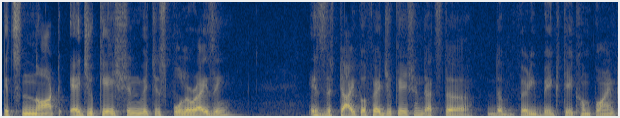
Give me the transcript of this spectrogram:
It's not education which is polarizing. It's the type of education that's the, the very big take-home point.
